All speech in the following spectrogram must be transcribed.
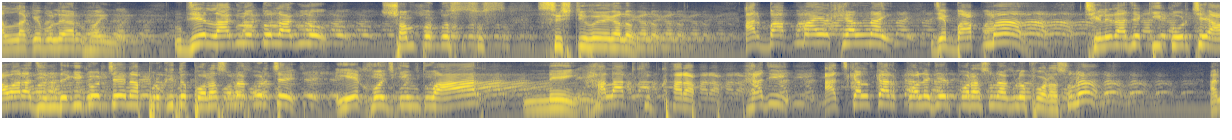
আল্লাহকে বলে আর ভয় নেই। যে লাগল তো লাগল, সম্পর্ক সৃষ্টি হয়ে গেল। আর বাপ মায়ের খেয়াল নাই যে বাপ মা ছেলেরা যে কি করছে, আওয়ারা জিন্দেগি করছে না প্রকৃত পড়াশোনা করছে, এ খোঁজ কিন্তু আর নেই। হালাত খুব খারাপ। হাজি, আজকালকার কলেজের পড়াশোনাগুলো পড়াশোনা? আর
